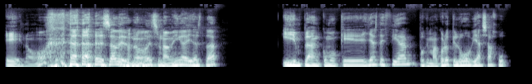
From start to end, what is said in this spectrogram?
eh, no, ¿sabes? No, es una amiga y ya está. Y en plan, como que ellas decían, porque me acuerdo que luego vi a Sahu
